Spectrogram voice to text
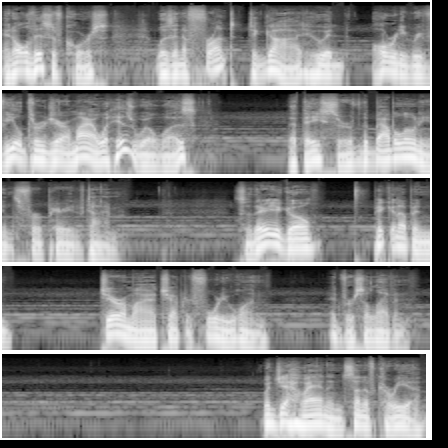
And all this, of course, was an affront to God, who had already revealed through Jeremiah what his will was that they serve the Babylonians for a period of time. So there you go, picking up in Jeremiah chapter 41 at verse 11. When Jehohanan, son of Kareah,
